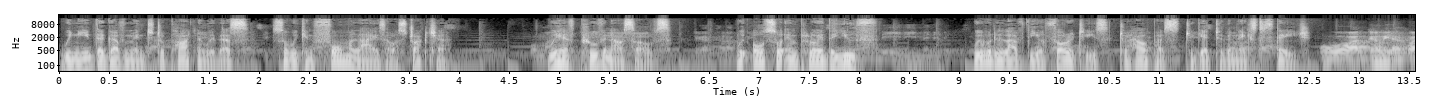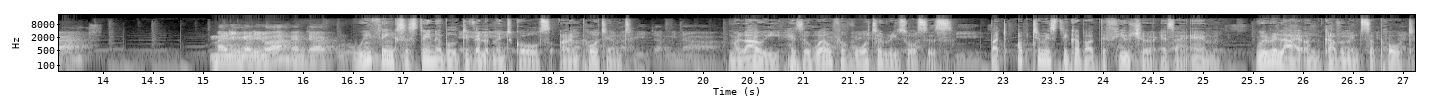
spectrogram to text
We need the government to partner with us so we can formalize our structure. We have proven ourselves. We also employ the youth. We would love the authorities to help us to get to the next stage. We think sustainable development goals are important. Malawi has a wealth of water resources, but optimistic about the future as I am, we rely on government support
